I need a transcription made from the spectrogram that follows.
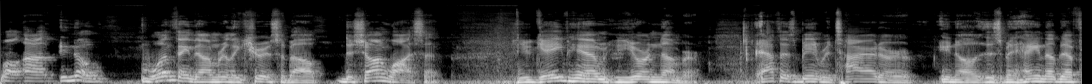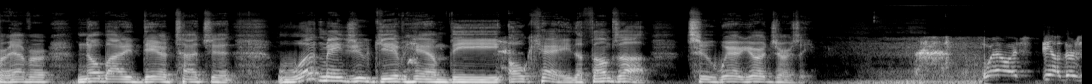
Well, uh, you know, one thing that I'm really curious about, Deshaun Watson, you gave him your number. After it's being retired or, you know, it's been hanging up there forever, nobody dare touch it. What made you give him the okay, the thumbs up to wear your jersey? Well, it's, you know, there's,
